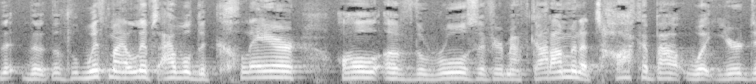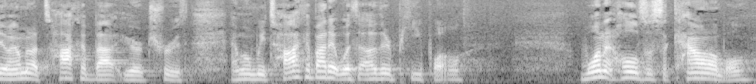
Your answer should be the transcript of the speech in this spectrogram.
the, the, With my lips, I will declare all of the rules of your mouth. God, I'm going to talk about what you're doing. I'm going to talk about your truth. And when we talk about it with other people, one, it holds us accountable.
